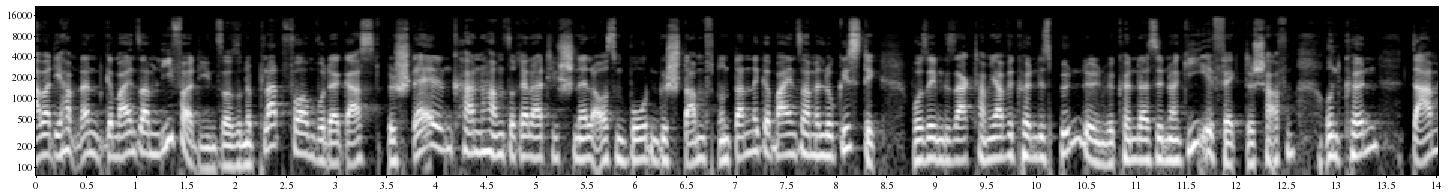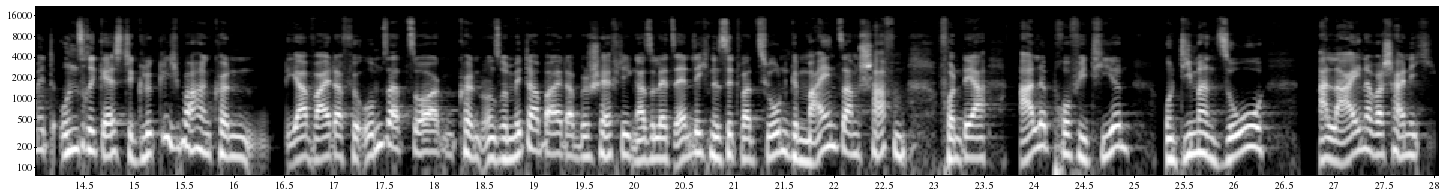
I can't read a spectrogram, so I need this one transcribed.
aber die haben dann gemeinsam Lieferdienst, also eine Plattform, wo der Gast bestellen kann, haben sie relativ schnell aus dem Boden gestampft und dann eine gemeinsame Logistik, wo sie eben gesagt haben, ja, wir können das bündeln, wir können da Synergieeffekte schaffen und können damit unsere Gäste glücklich machen, können ja weiter für Umsatz sorgen, können unsere Mitarbeiter beschäftigen, also letztendlich eine Situation gemeinsam schaffen, von der alle profitieren und die man so alleine wahrscheinlich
